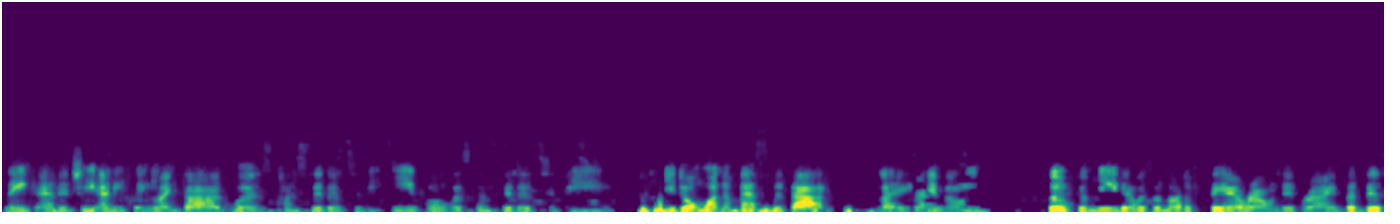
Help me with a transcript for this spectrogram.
snake energy anything like that was considered to be evil was considered to be you don't want to mess with that like right. you know so for me there was a lot of fear around it right but this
